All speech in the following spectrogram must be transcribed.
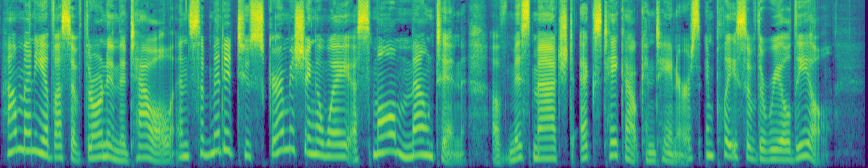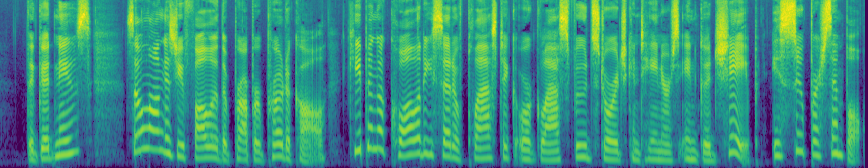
how many of us have thrown in the towel and submitted to skirmishing away a small mountain of mismatched ex takeout containers in place of the real deal? The good news? So long as you follow the proper protocol, keeping a quality set of plastic or glass food storage containers in good shape is super simple.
